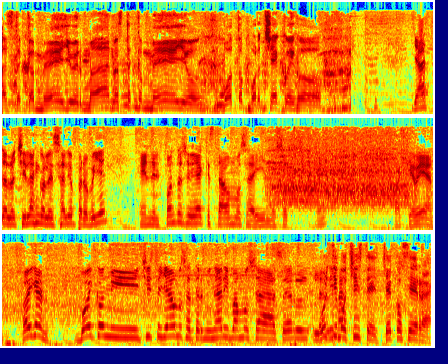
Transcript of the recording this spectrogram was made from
Hasta camello, hermano, hasta camello. Voto por Checo, hijo. Ya hasta los chilangos les salió, pero bien, en el fondo se veía que estábamos ahí nosotros, ¿eh? Para que vean. Oigan, voy con mi chiste, ya vamos a terminar y vamos a hacer la Último rifa. chiste, Checo Sierra.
